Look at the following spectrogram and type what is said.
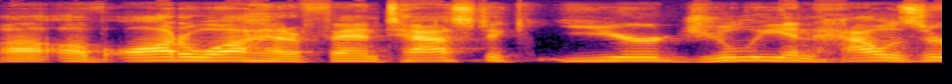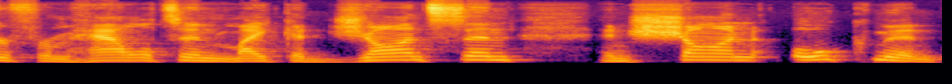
uh, of Ottawa had a fantastic year. Julian Howsare from Hamilton, Micah Johnson, and Shawn Oakman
